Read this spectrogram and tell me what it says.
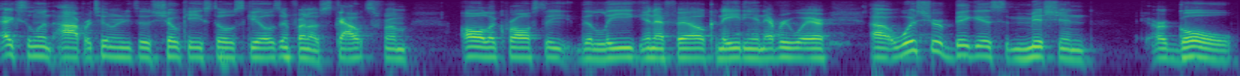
excellent opportunity to showcase those skills in front of scouts from all across the the league, NFL, Canadian, everywhere. Uh, what's your biggest mission or goal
